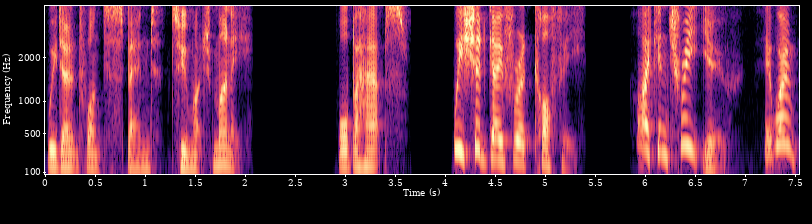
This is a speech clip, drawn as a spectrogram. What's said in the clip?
we don't want to spend too much money. Or perhaps, We should go for a coffee. I can treat you. It won't.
